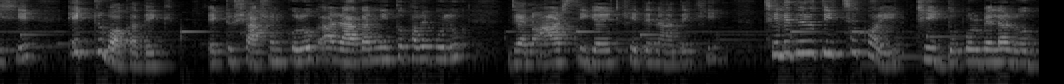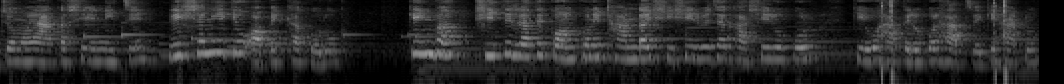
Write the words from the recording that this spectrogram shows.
এসে একটু বকা দেখ, একটু শাসন করুক আর রাগান্বিতভাবে বলুক যেন আর সিগারেট খেতে না দেখি। ছেলেদেরও তো ইচ্ছে করে। ঠিক দুপুরবেলা রৌদ্রময় আকাশের নিচে রিক্সা নিয়ে কেউ অপেক্ষা করুক। কিংবা শীতের রাতে কনকনে ঠান্ডায় শিশির ভেজা ঘাসের ওপর কেউ হাতের ওপর হাত রেখে হাঁটুক।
